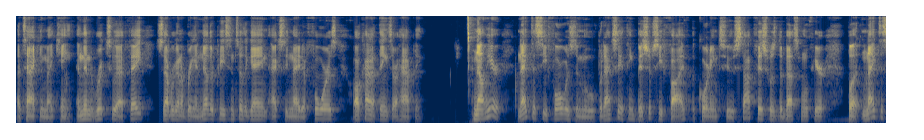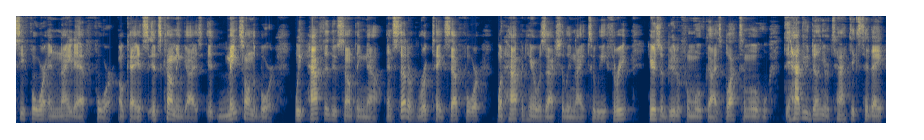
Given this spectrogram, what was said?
attacking my king. And then rook to f8. So now we're going to bring another piece into the game. Actually, knight f4s. All kind of things are happening. Now here, knight to c4 was the move, but actually I think bishop c5, according to Stockfish, was the best move here. But knight to c4 and knight f4. Okay, it's it's coming, guys. It mates on the board. We have to do something now. Instead of rook takes f4, what happened here was actually knight to e3. Here's a beautiful move, guys. Black to move. Have you done your tactics today?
